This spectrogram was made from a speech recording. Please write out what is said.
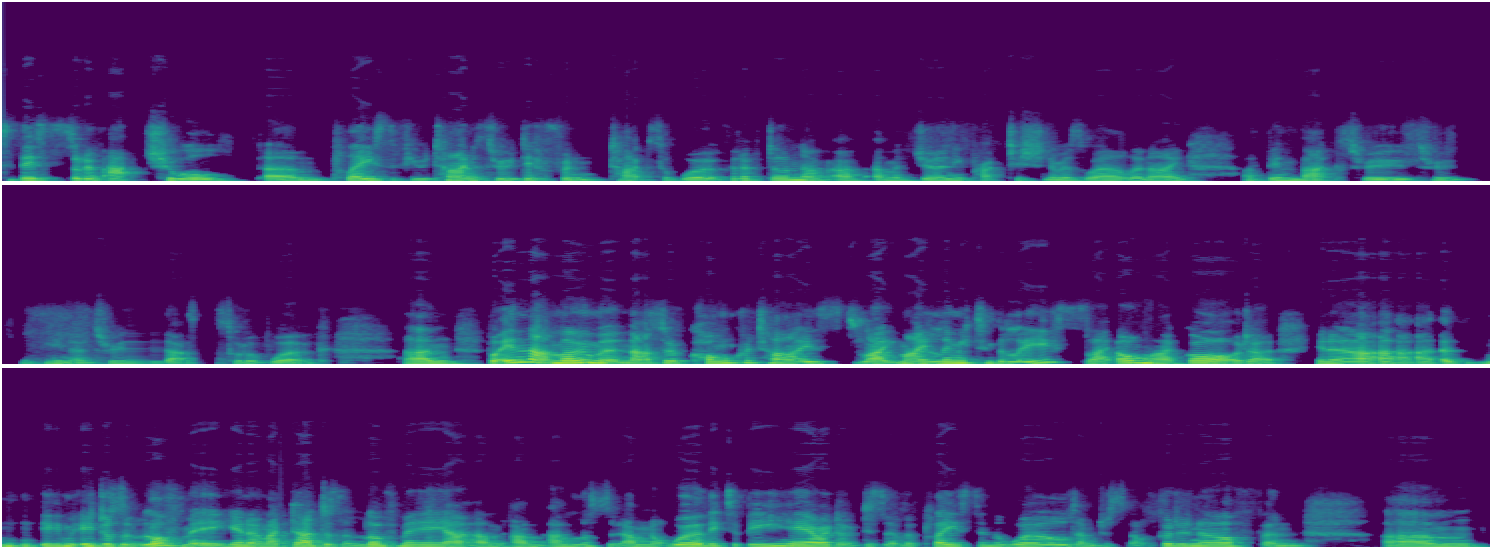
to this sort of actual um, place a few times through different types of work that I've done. i am a journey practitioner as well, and I I've been back through through you know through that sort of work. Um, but in that moment, that sort of concretized like my limiting beliefs, like, oh my God, uh, you know, I, I, he, he, doesn't love me. You know, my dad doesn't love me. I, am I'm, I'm, I'm not worthy to be here. I don't deserve a place in the world. I'm just not good enough. And, um,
